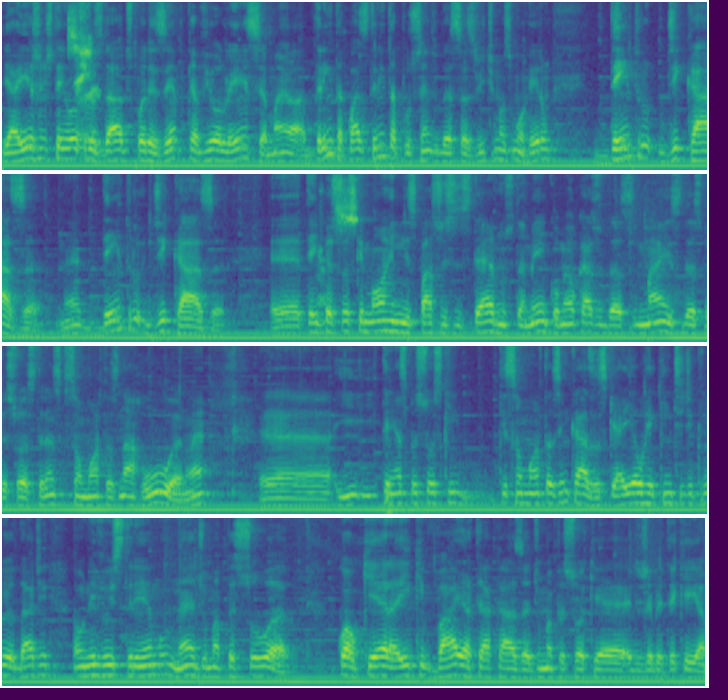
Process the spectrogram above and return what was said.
E aí a gente tem outros dados, por exemplo, que a violência, 30, quase 30% dessas vítimas morreram dentro de casa, né? Dentro de casa. É, tem pessoas que morrem em espaços externos também, como é o caso das mais das pessoas trans que são mortas na rua, não é? é e, e, tem as pessoas que, que são mortas em casas, que aí é o requinte de crueldade ao nível extremo, né? De uma pessoa qualquer aí que vai até a casa de uma pessoa que é LGBTQIA+,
